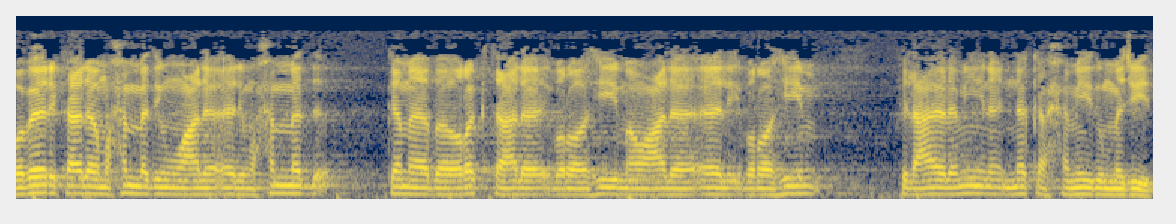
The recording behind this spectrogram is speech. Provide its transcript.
وبارك على محمد وعلى آل محمد كما باركت على إبراهيم وعلى آل إبراهيم في العالمين إنك حميد مجيد.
